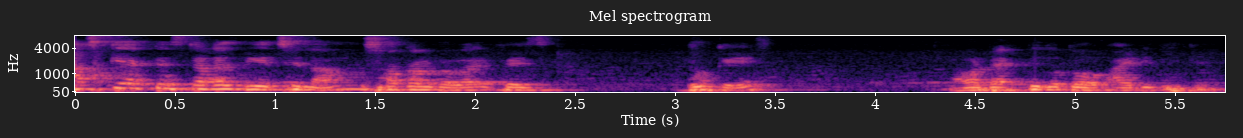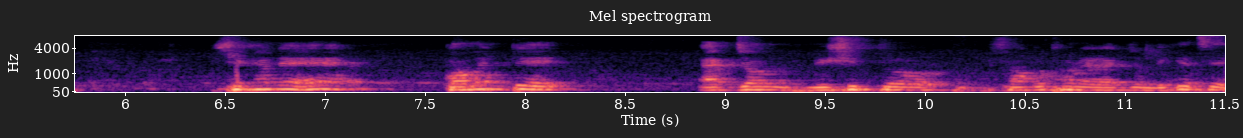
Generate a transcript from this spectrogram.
আজকে একটা স্ট্যাটাস দিয়েছিলাম সকালবেলায় ফেসবুকে আমার ব্যক্তিগত আইডি থেকে। সেখানে কমেন্টে একজন নিষিদ্ধ সংগঠনের একজন লিখেছে,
